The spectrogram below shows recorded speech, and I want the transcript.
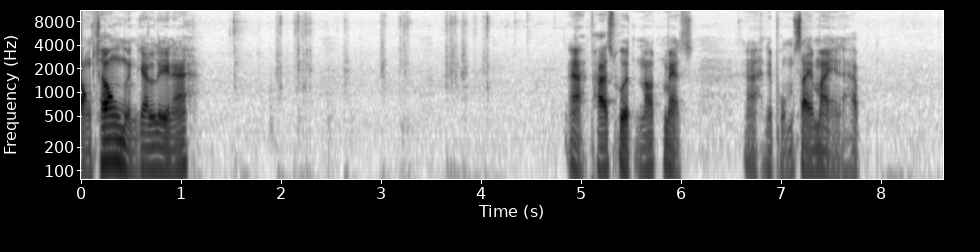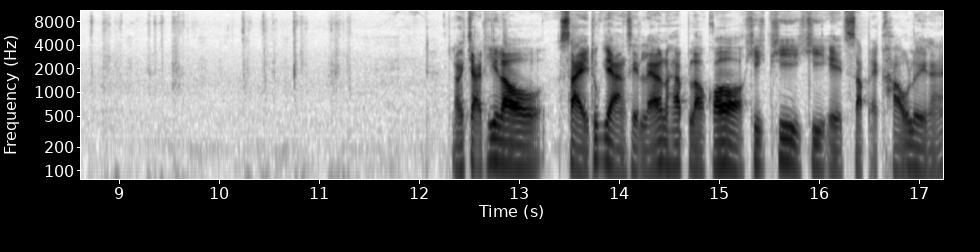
2 ช่องเหมือนกันเลยนะอะ password not match อะเดี๋ยวผมใส่ใหม่นะครับ หลังจากที่เราใส่ทุกอย่างเสร็จแล้วนะครับ เราก็คลิกที่ create sub account เลยนะ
